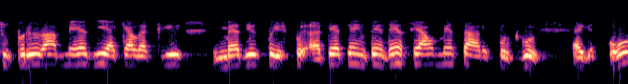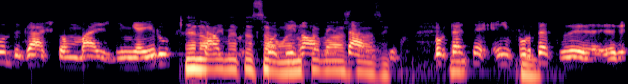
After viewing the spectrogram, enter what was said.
superior à média, aquela que média depois até tem tendência a aumentar, porque onde gastam mais dinheiro é na alimentação, é no cabaz básico. Portanto, é, é importante eh,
